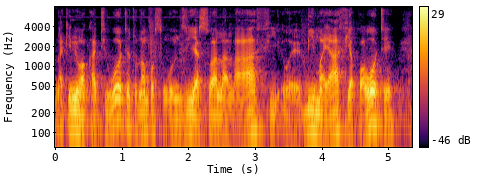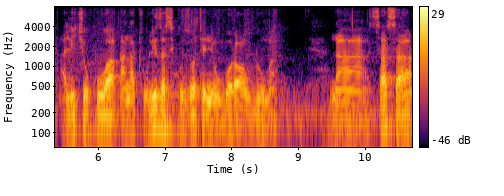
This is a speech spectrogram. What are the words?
lakini wakati wote tunapozungumzia swala la afya, bima ya afya kwa wote, alichokuwa anatuuliza siku zote ni ubora wa huduma. Na sasa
